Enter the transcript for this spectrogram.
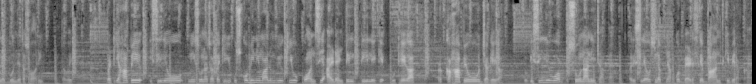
गलत बोल दिया था सॉरी तो बट यहाँ पे इसीलिए वो नहीं सोना चाहता क्योंकि उसको भी नहीं मालूम भी कि वो कौन सी आइडेंटिटी लेके उठेगा और कहाँ पे वो जगेगा तो इसीलिए वो अब सोना नहीं चाहता है। और इसलिए उसने अपने आप को बेड से बाँध के भी रखा है।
